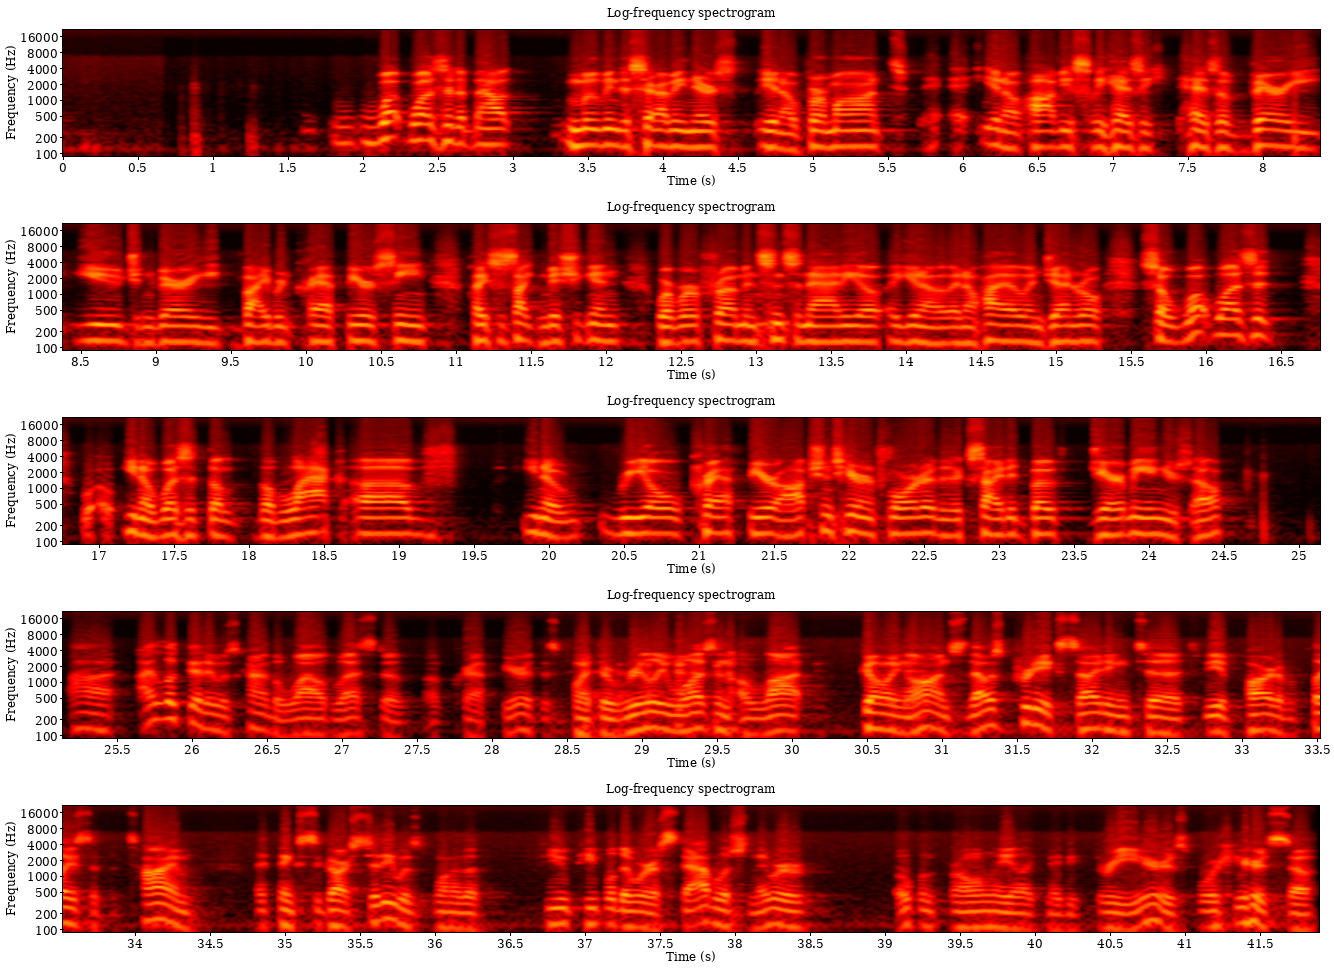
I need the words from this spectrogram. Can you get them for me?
what was it about moving to Sarah? I mean, there's, you know, Vermont, eh, you know, obviously has a, has a very huge and very vibrant craft beer scene. Places like Michigan, where we're from, in Cincinnati, you know, in Ohio in general. So what was it, you know, was it the, the lack of, you know, real craft beer options here in Florida that excited both Jeremy and yourself? Uh, I looked at it as kind of the wild west of, of craft beer at this point. There really wasn't a lot going on, so that was pretty exciting to, to be a part of a place at the time. I think Cigar City was one of the few people that were established, and they were open for only like maybe three years, four years. So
